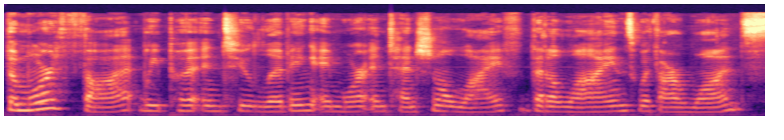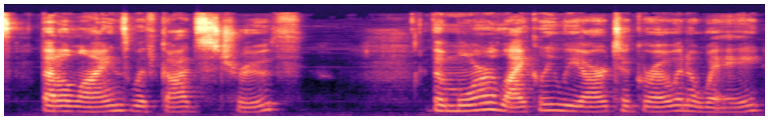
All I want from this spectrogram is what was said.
the more thought we put into living a more intentional life that aligns with our wants, that aligns with God's truth, the more likely we are to grow in a way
